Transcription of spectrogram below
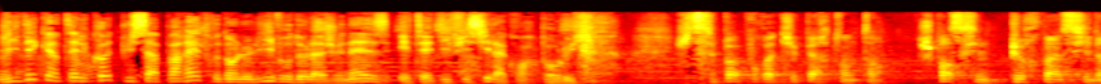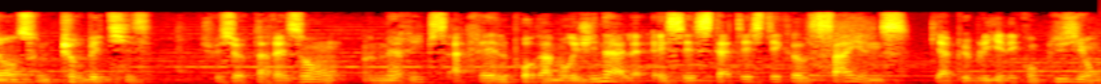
L'idée qu'un tel code puisse apparaître dans le livre de la Genèse était difficile à croire pour lui. Je sais pas pourquoi tu perds ton temps. Je pense que c'est une pure coïncidence ou une pure bêtise. Je suis sûr que tu as raison, mais Rips a créé le programme original et c'est Statistical Science qui a publié les conclusions.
